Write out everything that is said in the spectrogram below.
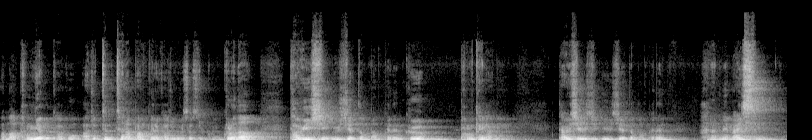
아마 강력하고 아주 튼튼한 방패를 가지고 있었을 거예요. 그러나 다윗이 의지했던 방패는 그 방패가 아니에요. 다윗이 의지, 의지했던 방패는 하나님의 말씀입니다.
